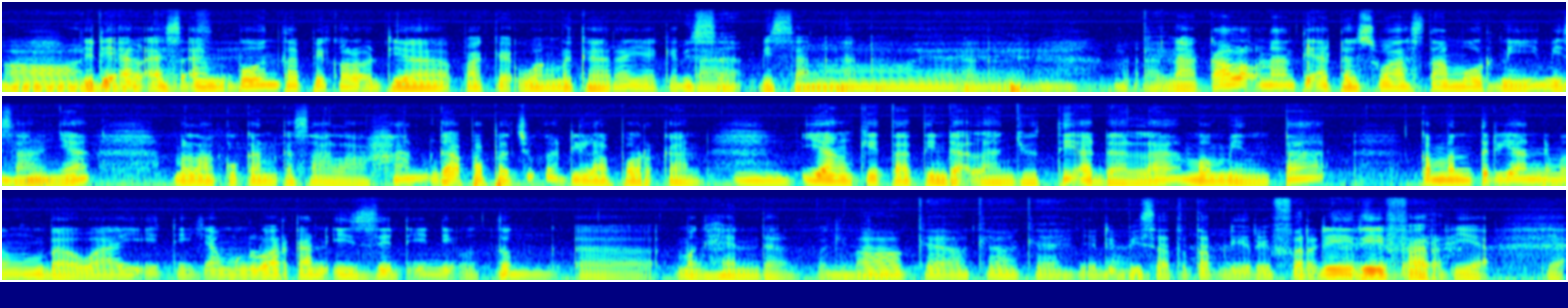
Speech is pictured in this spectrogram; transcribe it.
Oh, Jadi LSM pun tapi kalau dia pakai uang negara ya kita bisa. bisa. Oh, ya, ya, ya. Okay. Nah, kalau nanti ada swasta murni misalnya mm-hmm. melakukan kesalahan, nggak apa-apa juga dilaporkan. Mm. Yang kita tindak lanjuti adalah meminta kementerian yang membawai ini, yang mengeluarkan izin ini untuk hmm. uh, menghandle. Oke oke oke. Jadi nah. bisa tetap di refer. Di refer, ya. ya.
